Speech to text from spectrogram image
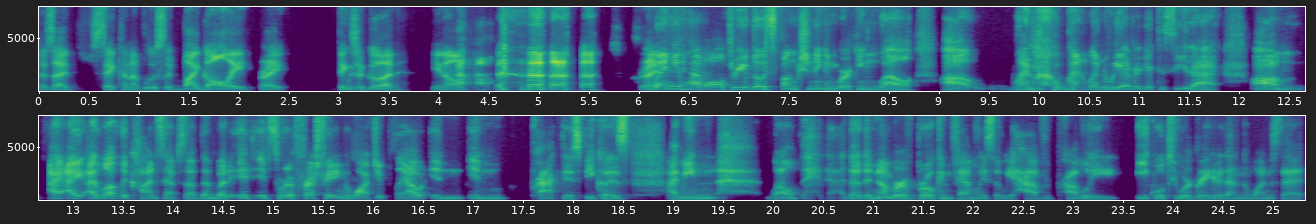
as I say kind of loosely, by golly, right? Things are good, you know? Right? When you have all three of those functioning and working well, uh, when when when do we ever get to see that? Um, I, I, I love the concepts of them, but it, it's sort of frustrating to watch it play out in in practice because, I mean, well, the the number of broken families that we have probably equal to or greater than the ones that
